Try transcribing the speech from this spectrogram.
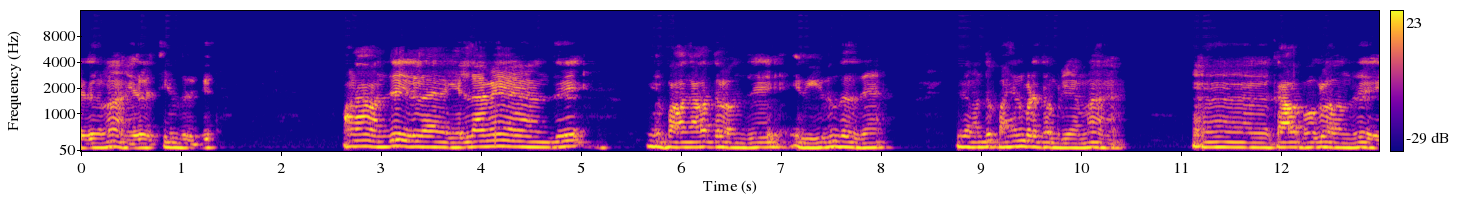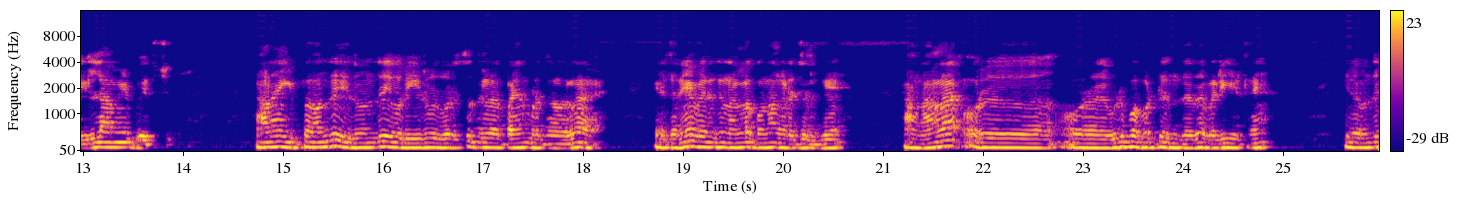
இதுகளும் இதில் தீர்ந்துருக்கு. ஆனால் வந்து இதில் எல்லாமே வந்து பழங்காலத்தில் வந்து இது இருந்தது. தான் இதை வந்து பயன்படுத்த முடியாமல் காலப்போக்கில் வந்து இல்லாமே போயிடுச்சு ஆனால் இப்போ வந்து இது வந்து ஒரு இருபது வருஷத்தில் பயன்படுத்துனதுல எத்தனையோ பேருக்கு நல்ல குணம் கிடச்சிருக்கு. அதனால் ஒரு ஒரு விருப்பப்பட்டு இந்த இதை வெளியிட்டேன். இதை வந்து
